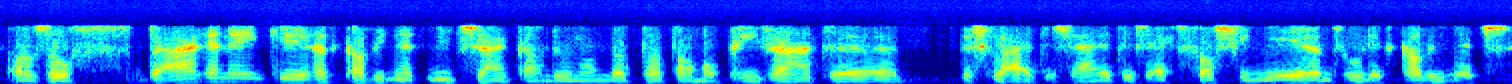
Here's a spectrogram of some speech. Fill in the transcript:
alsof daar in één keer het kabinet niets aan kan doen, omdat dat allemaal private besluiten zijn. Het is echt fascinerend hoe dit kabinet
